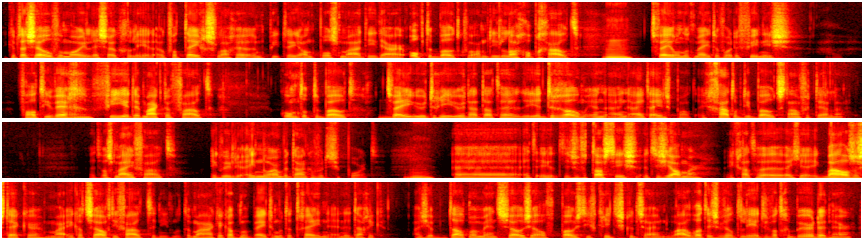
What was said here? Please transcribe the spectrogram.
ik heb daar zoveel mooie lessen ook geleerd. Ook van tegenslag. Hè. Een Pieter Jan Posma die daar op de boot kwam, die lag op goud. Mhm. 200 meter voor de finish. Valt hij weg. Vierde, maakt een fout. Komt op de boot. Twee uur, drie uur nadat hè, je droom en, en uiteenspant. Ik ga het op die boot staan vertellen. Het was mijn fout. Ik wil jullie enorm bedanken voor de support. Mhm. Eh, het, het is fantastisch. Het is jammer. Ik, ga het, eh, weet je, ik baal een stekker. Maar ik had zelf die fouten niet moeten maken. Ik had me beter moeten trainen. En dan dacht ik, als je op dat moment zo zelf positief kritisch kunt zijn. Wauw, wat is er veel te leren. Dus wat gebeurde er?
